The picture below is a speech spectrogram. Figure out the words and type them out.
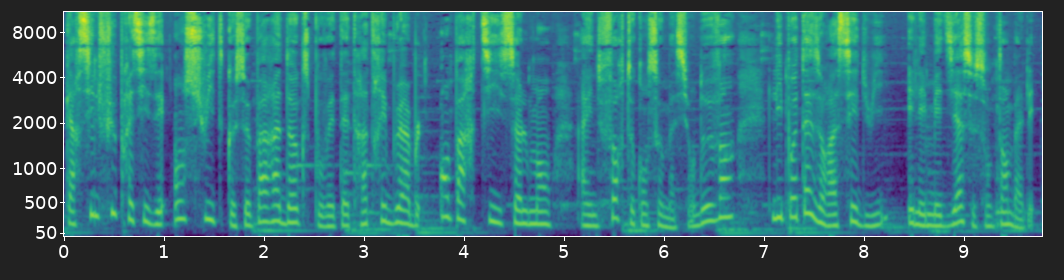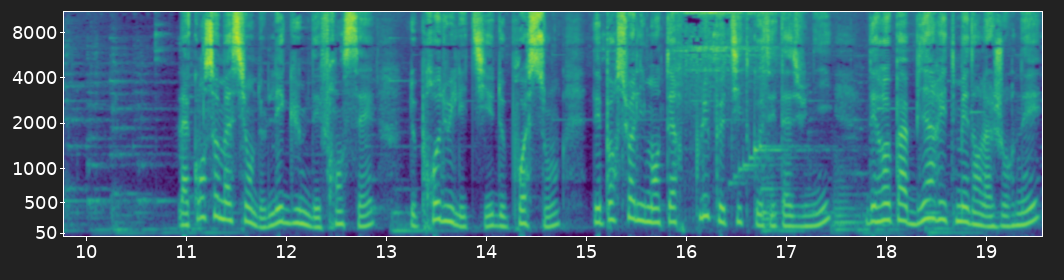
Car s'il fut précisé ensuite que ce paradoxe pouvait être attribuable en partie seulement à une forte consommation de vin, l'hypothèse aura séduit et les médias se sont emballés la consommation de légumes des Français, de produits laitiers, de poissons, des portions alimentaires plus petites qu'aux États-Unis, des repas bien rythmés dans la journée,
